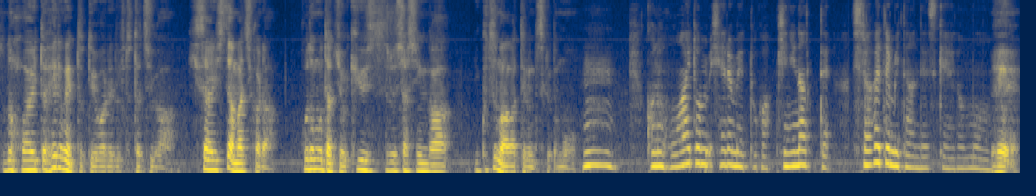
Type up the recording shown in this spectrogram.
そのホワイトヘルメットと言われる人たちが被災した町から子供たちを救出する写真がいくつも上がってるんですけども、うん、このホワイトヘルメットが気になって調べてみたんですけれども、え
